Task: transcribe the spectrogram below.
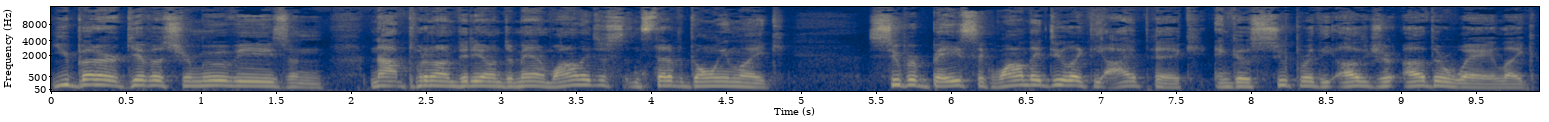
you better give us your movies and not put it on video on demand," why don't they just instead of going like super basic, why don't they do like the iPic and go super the other other way, like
